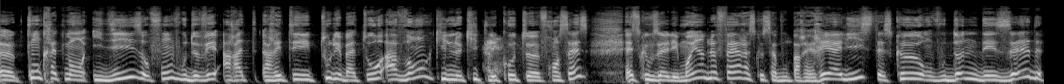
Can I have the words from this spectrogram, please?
Euh, concrètement, ils disent, au fond, vous devez arrêt- arrêter tous les bateaux avant qu'ils ne quittent les côtes euh, françaises. Est-ce que vous avez les moyens de le faire? Est-ce que ça vous paraît réaliste? Est-ce que on vous donne des aides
